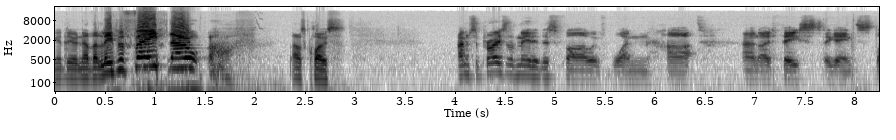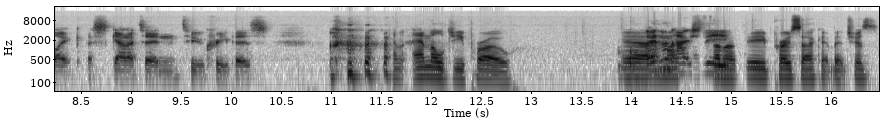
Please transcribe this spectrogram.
gonna do another leap of faith! No! Oh, that was close. I'm surprised I've made it this far with one heart, and I faced against like a skeleton, two creepers. M- MLG Pro. Yeah, I haven't actually- some of the pro circuit bitches.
